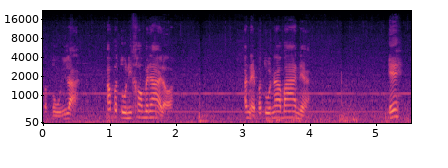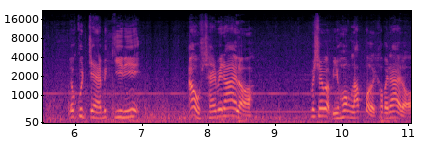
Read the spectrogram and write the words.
ประตูนี่ล่ะ อ้าวประตูนี้เข้าไม่ได้เหรอ อันไหนประตูหน้าบ้านเนี่ย เอ๊ะ แล้วกุญแจเมื่อกี้นี้ เอ้าใช้ไม่ได้เหรอ ไม่ใช่แบบมีห้องลับเปิดเข้าไปได้เหรอ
